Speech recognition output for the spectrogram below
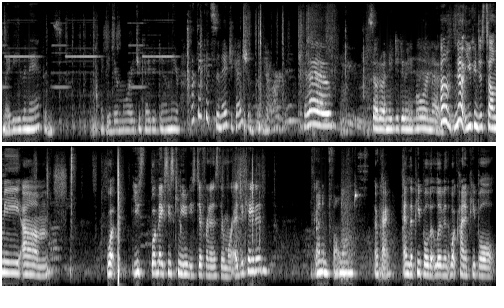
maybe even Athens. Maybe they're more educated down there. I think it's an education thing. Hello. So do I need to do any more? or No. Um, no, you can just tell me um, what you what makes these communities different is they're more educated. okay. Uninformed. Okay. And the people that live in what kind of people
